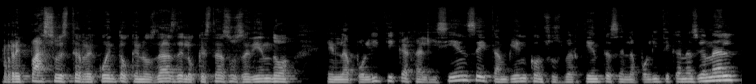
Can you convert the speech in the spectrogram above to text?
repaso, este recuento que nos das de lo que está sucediendo en la política jalisciense y también con sus vertientes en la política nacional.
